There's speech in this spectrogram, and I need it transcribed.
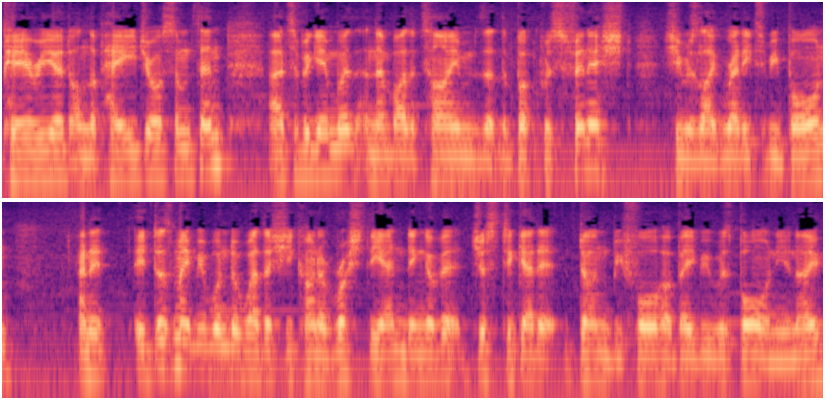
period on the page or something uh, to begin with and then by the time that the book was finished she was like ready to be born and it it does make me wonder whether she kind of rushed the ending of it just to get it done before her baby was born you know?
